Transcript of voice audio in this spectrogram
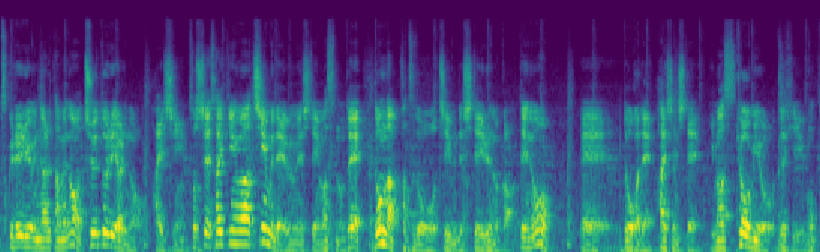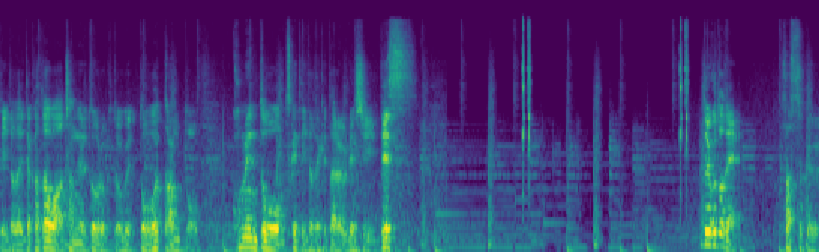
作れるようになるためのチュートリアルの配信そして最近はチームで運営していますのでどんな活動をチームでしているのかっていうのを、えー動画で配信しています。興味をぜひ持っていただいた方はチャンネル登録とグッドボタンとコメントをつけていただけたら嬉しいです。ということで早速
